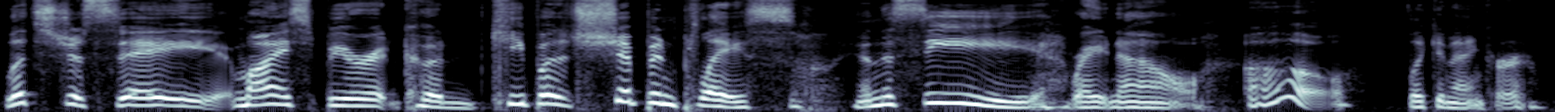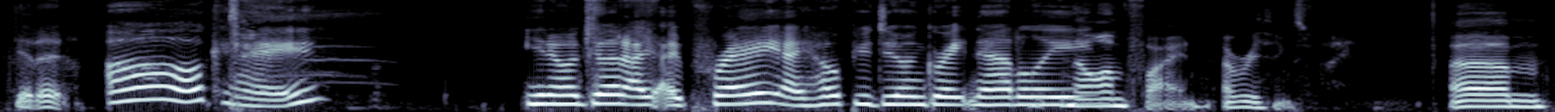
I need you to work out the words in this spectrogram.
Let's just say my spirit could keep a ship in place in the sea right now, oh. like an anchor. Get it? Oh, okay. you know, good. I, I pray. I hope you're doing great, Natalie. No, I'm fine. Everything's fine. Um,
